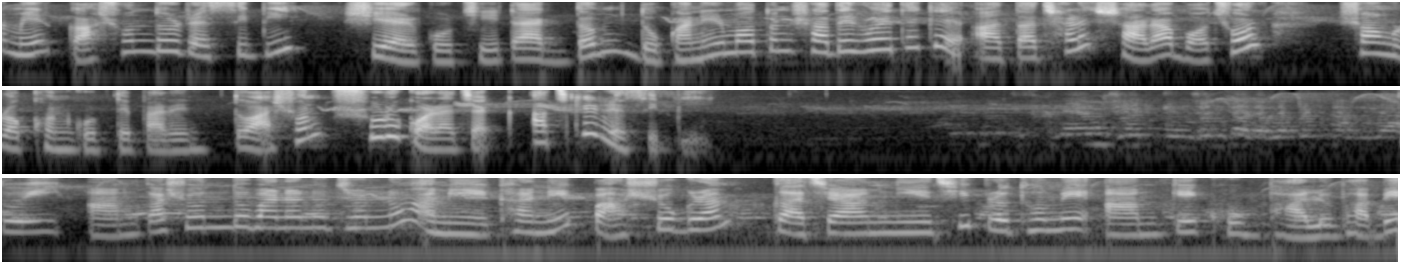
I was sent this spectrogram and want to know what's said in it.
আমের কাসন্দর রেসিপি শেয়ার করছি। এটা একদম দোকানের মতন স্বাদের হয়ে থাকে আর তাছাড়া সারা বছর সংরক্ষণ করতে পারেন। তো আসুন শুরু করা যাক আজকের রেসিপি তো এই আম কাসন্দ বানানোর জন্য আমি এখানে পাঁচশো গ্রাম কাঁচা আম নিয়েছি। প্রথমে আমকে খুব ভালোভাবে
